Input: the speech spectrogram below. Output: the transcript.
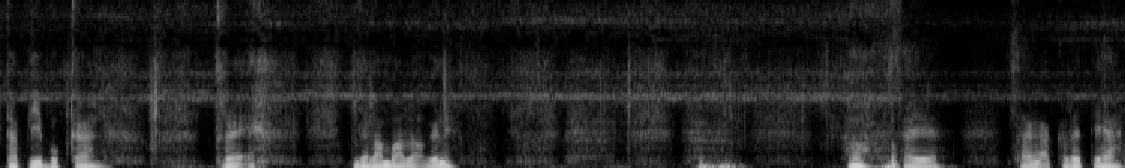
Tapi bukan trek jalan balak gini. Oh, saya sangat keletihan.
